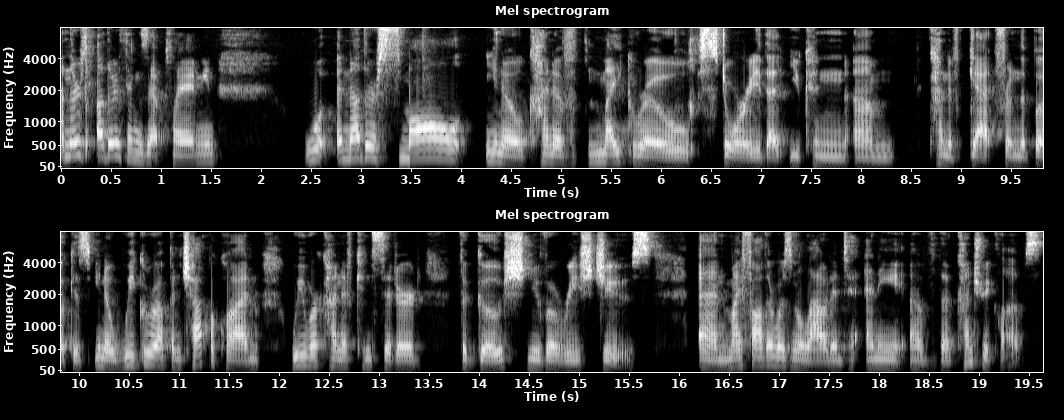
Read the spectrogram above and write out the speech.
And there's other things at play. I mean, another small, you know, kind of micro story that you can um, kind of get from the book is, you know, we grew up in Chappaqua and we were kind of considered the gauche nouveau riche Jews. And my father wasn't allowed into any of the country clubs.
